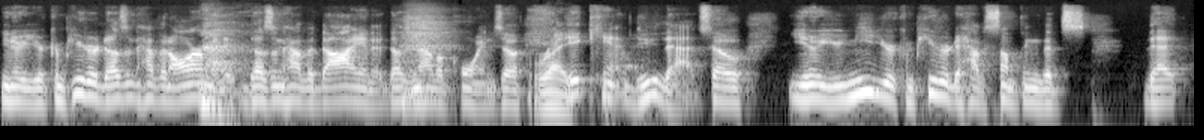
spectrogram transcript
you know, your computer doesn't have an arm and it doesn't have a die and it doesn't have a coin. So right. it can't do that. So, you know, you need your computer to have something that's that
